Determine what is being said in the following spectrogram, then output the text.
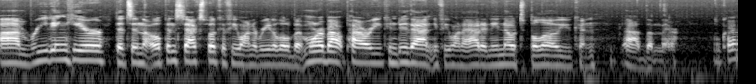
um, reading here that's in the OpenStax book. If you want to read a little bit more about power, you can do that. And if you want to add any notes below, you can add them there. Okay.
